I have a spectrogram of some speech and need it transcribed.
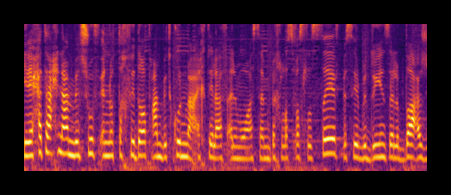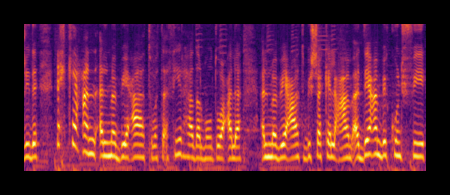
يعني حتى إحنا عم بنشوف إنه التخفيضات عم بتكون مع اختلاف المواسم. بخلص فصل الصيف بصير بده ينزل بضاعة جديدة. نحكي عن المبيعات وتأثير هذا الموضوع على المبيعات بشكل عام. قد عم بيكون في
